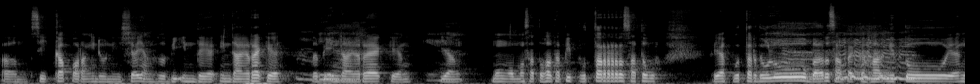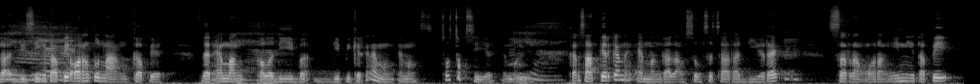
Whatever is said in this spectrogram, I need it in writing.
em, sikap orang Indonesia yang lebih indi- indirect ya, lebih Iya. indirect yang Iya. yang mau ngomong satu hal tapi puter satu ya puter dulu Iya. baru sampai ke hal itu ya nggak Iya. disinggung tapi orang tuh nangkep ya dan emang Iya. kalau di, dipikirkan emang emang cocok sih ya emang Iya. karena satir kan emang gak langsung secara direct serang orang ini tapi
